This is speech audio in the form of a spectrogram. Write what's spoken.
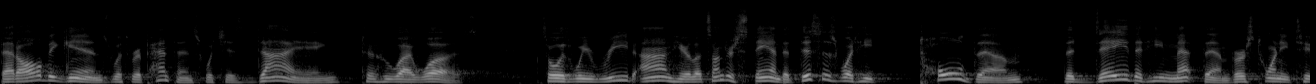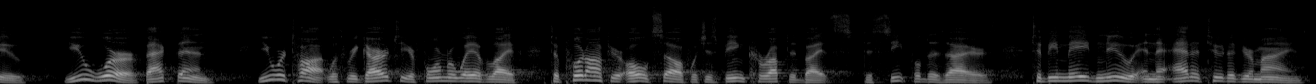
That all begins with repentance, which is dying to who I was. So as we read on here, let's understand that this is what he told them the day that he met them. Verse 22. You were, back then, you were taught with regard to your former way of life to put off your old self, which is being corrupted by its deceitful desires to be made new in the attitude of your minds,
